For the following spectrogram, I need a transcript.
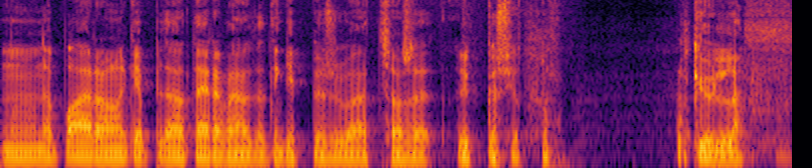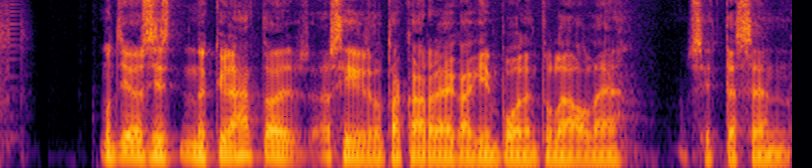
Mm, no Byronakin pitää terveenä jotenkin pysyä, että se on se ykkösjuttu. Kyllä. Mutta joo, siis no kyllähän toi siirtotakare ja kaikin puolin tulee olemaan sitten sen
